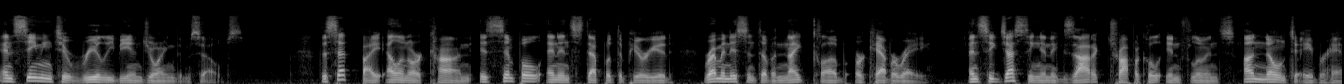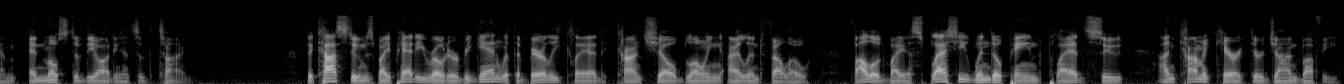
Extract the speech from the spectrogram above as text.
and seeming to really be enjoying themselves. The set by Eleanor Kahn is simple and in step with the period, reminiscent of a nightclub or cabaret, and suggesting an exotic tropical influence unknown to Abraham and most of the audience of the time. The costumes by Patty Roeder began with a barely clad, conch shell blowing island fellow, followed by a splashy window paned plaid suit on comic character John Buffy,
